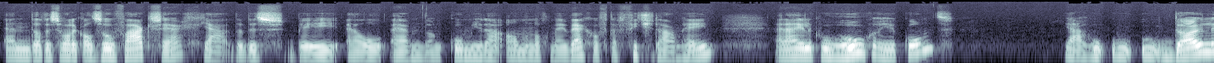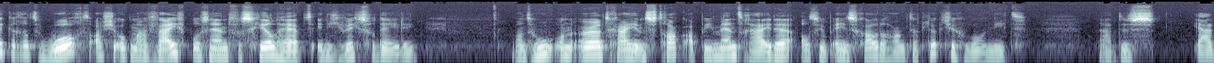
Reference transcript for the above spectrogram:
En dat is wat ik al zo vaak zeg. Ja, dat is B, L, M. Dan kom je daar allemaal nog mee weg of daar fiets je daar omheen. En eigenlijk hoe hoger je komt, ja, hoe, hoe, hoe duidelijker het wordt als je ook maar 5% verschil hebt in die gewichtsverdeling. Want hoe on earth ga je een strak appiëment rijden als je op één schouder hangt? Dat lukt je gewoon niet. Nou, dus ja,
